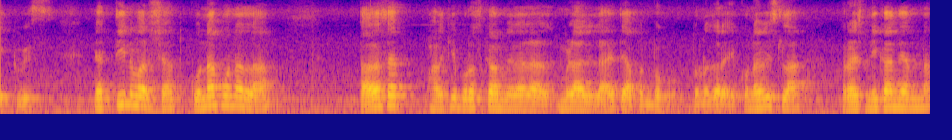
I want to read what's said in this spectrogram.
एकवीस या तीन वर्षात कोणाकोणाला दादासाहेब फाळके पुरस्कार मिळाला मिळालेला आहे ते आपण बघू. दोन हजार एकोणावीसला रजनीकांत यांना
